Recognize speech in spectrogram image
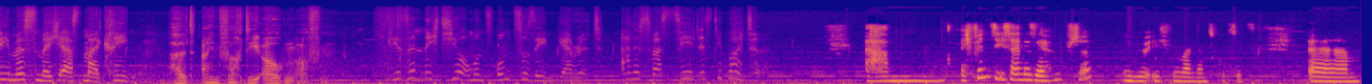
Die müssen mich erst mal kriegen. Halt einfach die Augen offen. Wir sind nicht hier, um uns umzusehen, Garrett. Alles, was zählt, ist die Beute. Ähm, ich finde, sie ist eine sehr hübsche. Ich will, ich will mal ganz kurz jetzt. Ähm,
